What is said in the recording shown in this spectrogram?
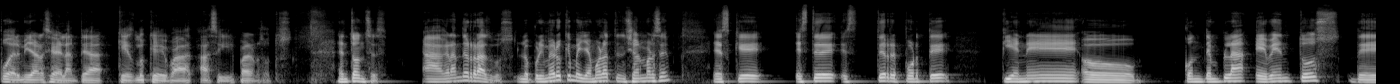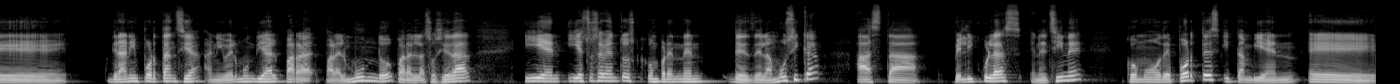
poder mirar hacia adelante a qué es lo que va a seguir para nosotros. Entonces, a grandes rasgos, lo primero que me llamó la atención, Marce, es que este, este reporte tiene o contempla eventos de gran importancia a nivel mundial para, para el mundo, para la sociedad, y, en, y estos eventos comprenden desde la música hasta películas en el cine, como deportes y también eh,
